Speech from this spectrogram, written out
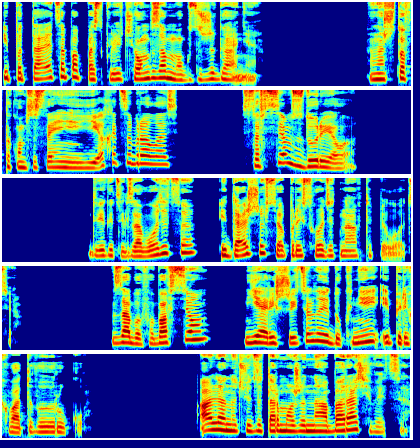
и пытается попасть ключом в замок зажигания. Она что, в таком состоянии ехать собралась? Совсем сдурела. Двигатель заводится, и дальше все происходит на автопилоте. Забыв обо всем, я решительно иду к ней и перехватываю руку. Алена чуть заторможенно оборачивается,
